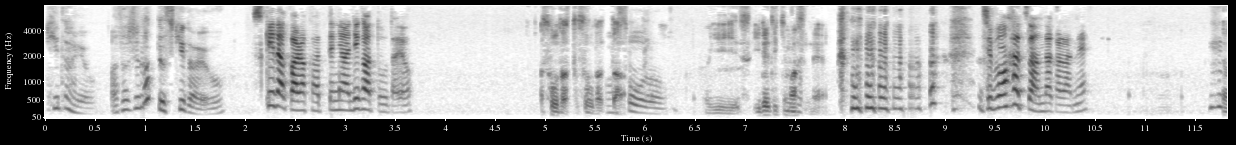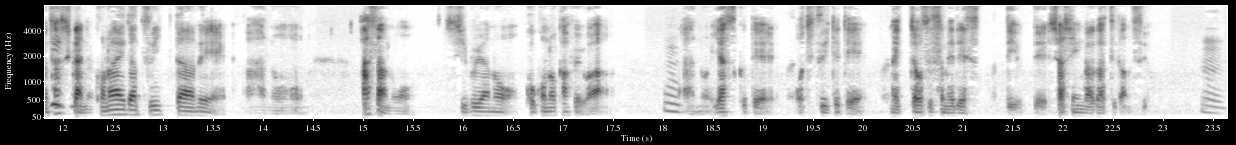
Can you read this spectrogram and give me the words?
きだよ私だって好きだよ好きだから勝手にありがとうだよ。そうだった、そうだった。あそういいです。入れてきますね。自分発案だからね。でも確かに、この間ツイッターで、あの、朝の渋谷のここのカフェは、うん。あの、安くて落ち着いてて、めっちゃおすすめですって言って写真が上がってたんですよ。だうん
